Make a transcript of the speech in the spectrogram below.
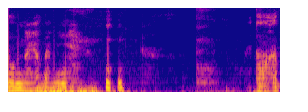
ลุ้นหน่อยครับแบบนี้ ไปต่อครับ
